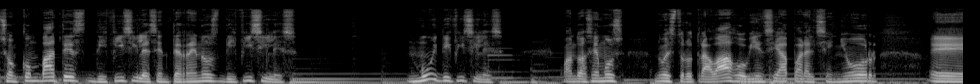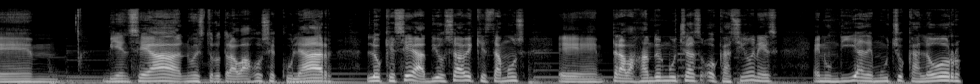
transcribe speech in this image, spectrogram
son combates difíciles en terrenos difíciles, muy difíciles. Cuando hacemos nuestro trabajo, bien sea para el Señor, em, bien sea nuestro trabajo secular, lo que sea, Dios sabe que estamos eh, trabajando en muchas ocasiones, en un día de mucho calor,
